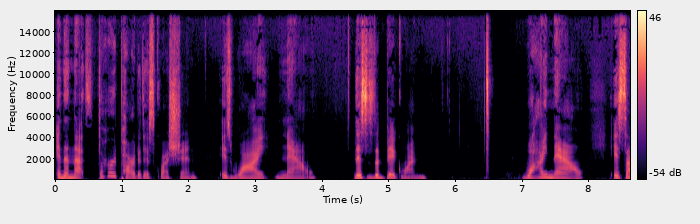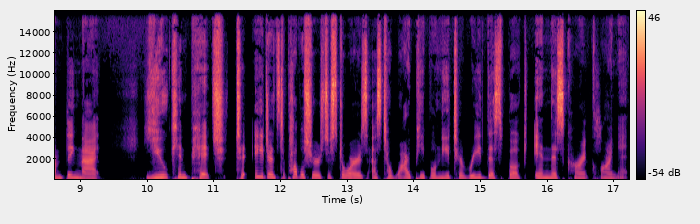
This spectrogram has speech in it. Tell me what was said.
And then that third part of this question is why now? This is the big one. Why now is something that you can pitch to agents, to publishers, to stores as to why people need to read this book in this current climate.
